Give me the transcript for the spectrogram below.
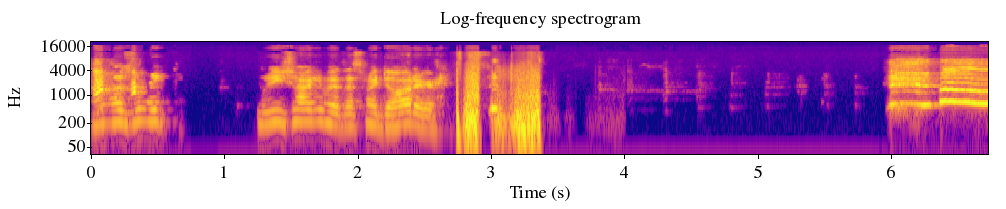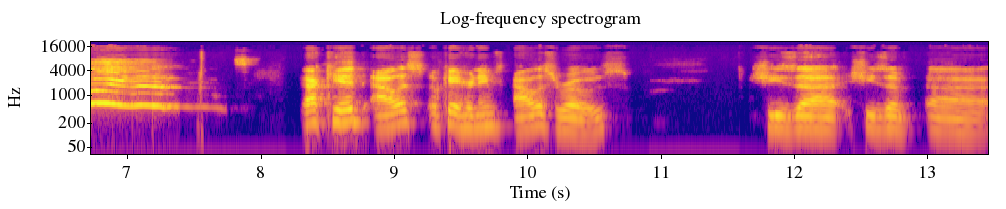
I was like, what are you talking about? That's my daughter. that kid, Alice. Okay, her name's Alice Rose. She's uh she's a uh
